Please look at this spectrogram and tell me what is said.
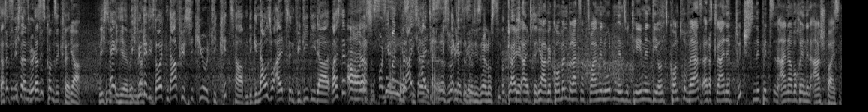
Das finde ich das dann, das ist konsequent. Ja. Nicht so Ey, wie hier. ich finde, die sollten dafür Security Kids haben, die genauso alt sind wie die, die da, weißt du? Oh, dass du von jemandem Gleichaltrigen Das ist wirklich tatsächlich sehr lustig. Gleichaltrig. Ja, wir kommen bereits nach zwei Minuten in so Themen, die uns kontrovers als kleine Twitch-Snippets in einer Woche in den Arsch beißen.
